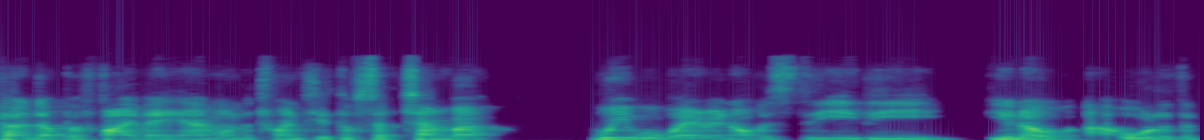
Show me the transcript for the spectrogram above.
turned up at 5 a.m. on the 20th of September. We were wearing obviously the, you know, all of the,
